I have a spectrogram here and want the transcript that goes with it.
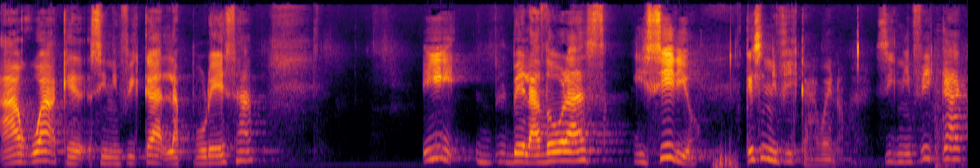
agua que significa la pureza y veladoras y cirio. ¿Qué significa? Bueno, significa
